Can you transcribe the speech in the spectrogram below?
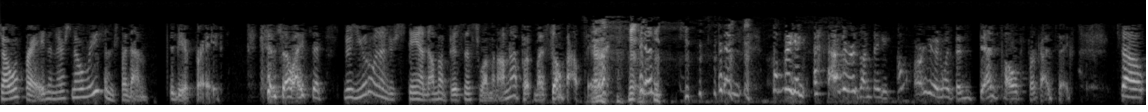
so afraid and there's no reason for them to be afraid. And so I said, no, you don't understand. I'm a businesswoman. I'm not putting myself out there. and, and I'm thinking, afterwards I'm thinking, I'm arguing with this dead pope for God's sakes. So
